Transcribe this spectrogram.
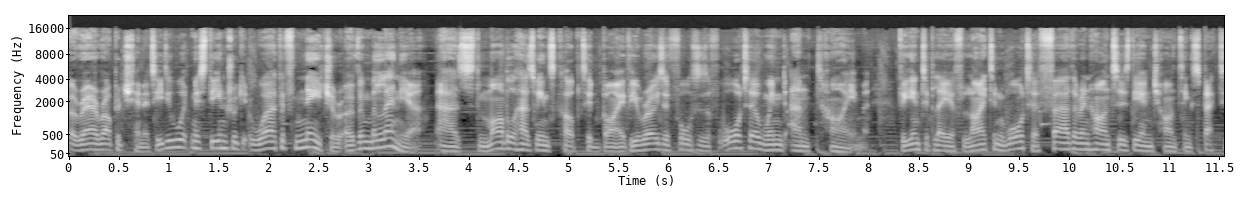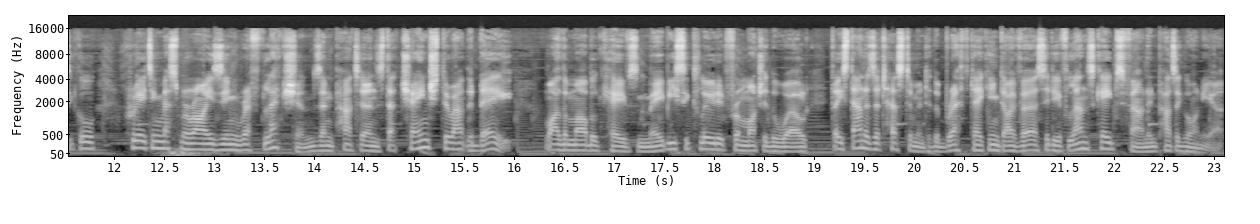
a rare opportunity to witness the intricate work of nature over millennia, as the marble has been sculpted by the erosive forces of water, wind, and time. The interplay of light and water further enhances the enchanting spectacle, creating mesmerizing reflections and patterns that change throughout the day, while the marble caves may be secluded from much of the world, they stand as a testament to the breathtaking diversity of landscapes found in Patagonia.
